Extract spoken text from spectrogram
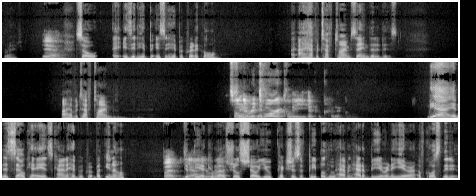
Right. Yeah. So is it hip, is it hypocritical? I, I have a tough time saying that it is. I have a tough time. It's only rhetorically hypocritical. Yeah, and it's okay. It's kind of hypocritical, but you know, But do yeah, beer you're right. commercials show you pictures of people who haven't had a beer in a year? Of course they do,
